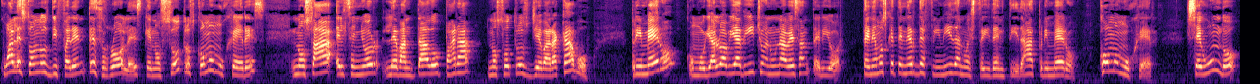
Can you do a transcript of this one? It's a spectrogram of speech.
cuáles son los diferentes roles que nosotros como mujeres nos ha el Señor levantado para nosotros llevar a cabo. Primero, como ya lo había dicho en una vez anterior, tenemos que tener definida nuestra identidad primero como mujer. Segundo,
